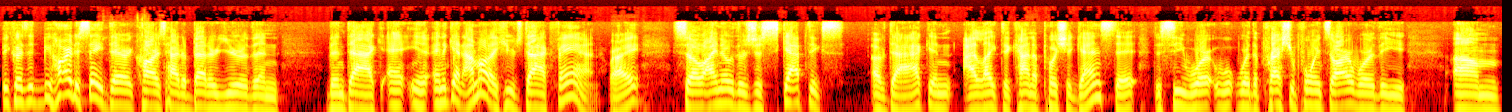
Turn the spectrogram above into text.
because it'd be hard to say Derek Carr's had a better year than than Dak. And, you know, and again, I'm not a huge Dak fan, right? So I know there's just skeptics of Dak, and I like to kind of push against it to see where where the pressure points are, where the um,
